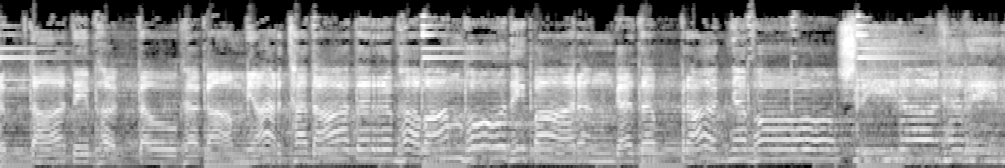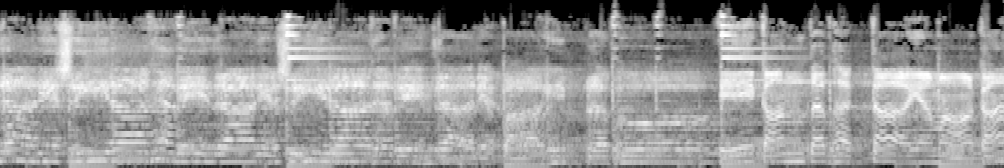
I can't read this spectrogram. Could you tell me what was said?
तृप्तातिभक्तौघकाम्यार्थदातर्भवाम्भोधिपारङ्गतप्राज्ञभो श्रीराघवेन्द्रार्य श्रीराघवेन्द्रार्य श्रीराघवेन्द्रार्य पाहि प्रभो। एकान्तभक्ताय माकान्तपादाब्ज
